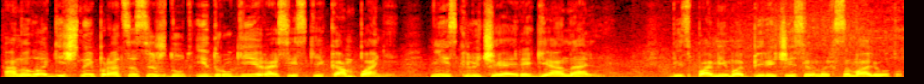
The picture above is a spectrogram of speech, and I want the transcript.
Аналогичные процессы ждут и другие российские компании, не исключая региональные. Ведь помимо перечисленных самолетов,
